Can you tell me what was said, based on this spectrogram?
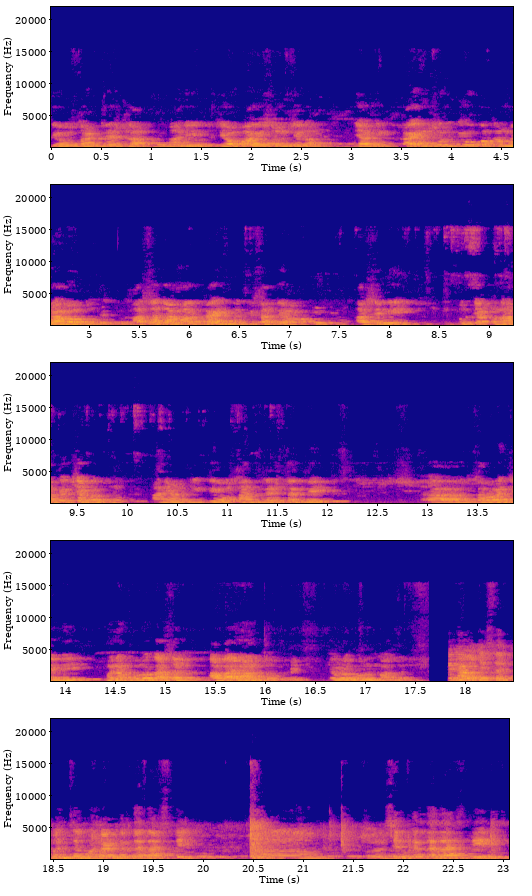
देवस्थान ट्रस्टला आणि सेवाभावी संस्थेला जे आम्ही कायमस्वरूपी उपक्रम राबवतो असाच आम्हाला कायम प्रतिसाद द्यावा असे मी तुमच्याकडून अपेक्षा करतो. आणि आमची देवस्थान ट्रस्टतर्फे सर्वांचे मी मनपूर्वक असं आभार मानतो. एवढं बोलून माझं. गावचे सरपंच कोंडाळकर दादा असतील? शंकर दादा असतील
